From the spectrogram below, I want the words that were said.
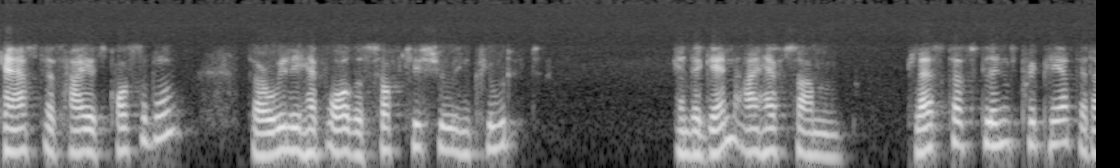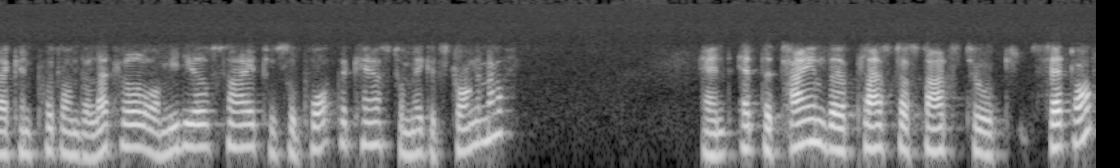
cast as high as possible, so I really have all the soft tissue included. And again, I have some plaster splints prepared that I can put on the lateral or medial side to support the cast to make it strong enough. And at the time the plaster starts to set off,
